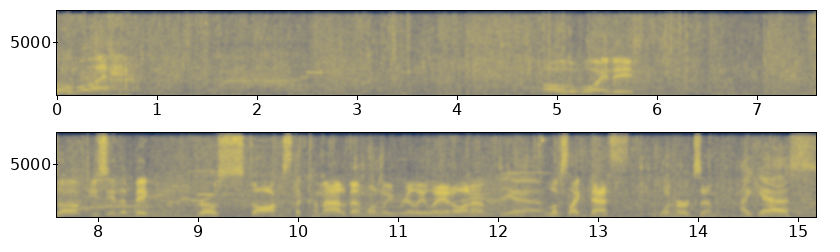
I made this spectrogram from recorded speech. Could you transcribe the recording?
oh boy. Oh boy, indeed. So you see the big gross stalks that come out of him when we really lay it on him? Yeah. Looks like that's what hurts him. I guess.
